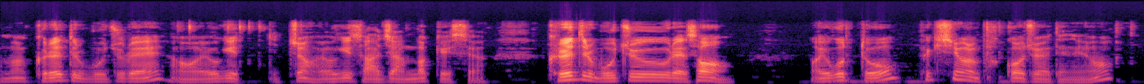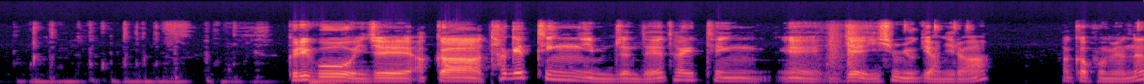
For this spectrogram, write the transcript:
아마 그래들 모듈에 어, 여기 있죠. 여기서 아직 안 바뀌어 있어요. 그래들 모듈에서 어, 이것도 패키징을 바꿔줘야 되네요. 그리고 이제 아까 타겟팅이 문제인데 타겟팅에 이게 26이 아니라 아까 보면은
